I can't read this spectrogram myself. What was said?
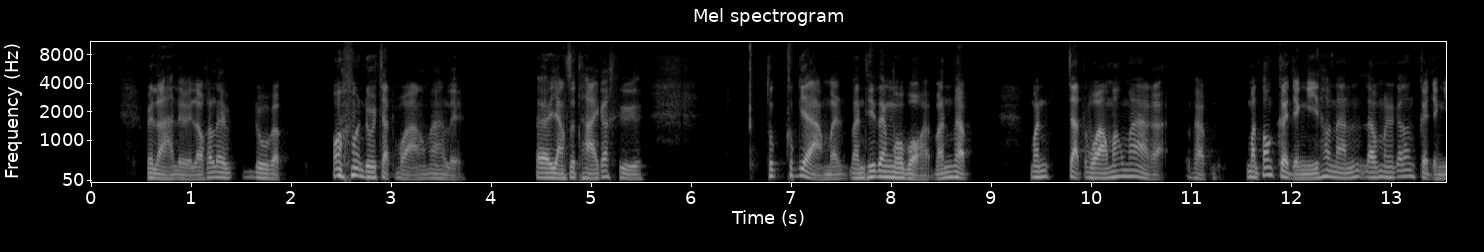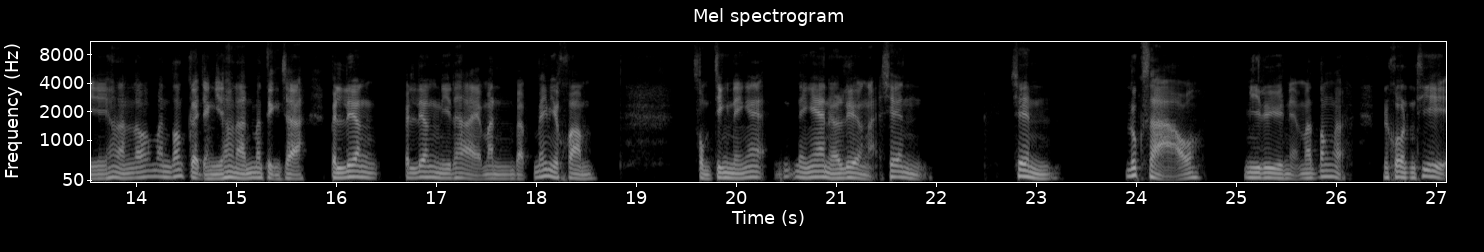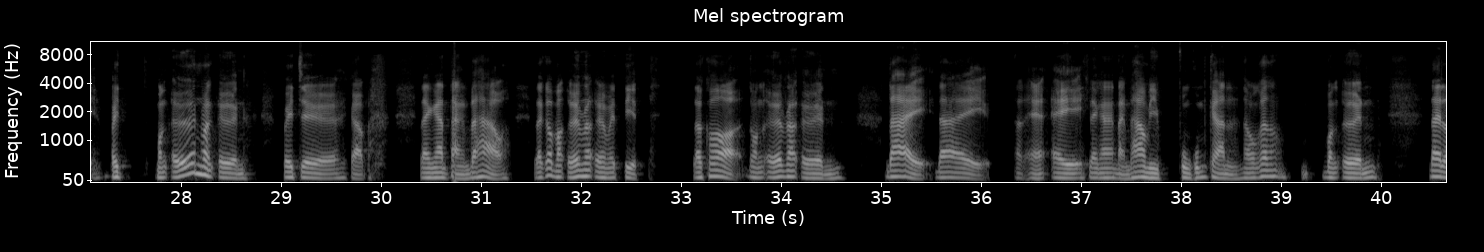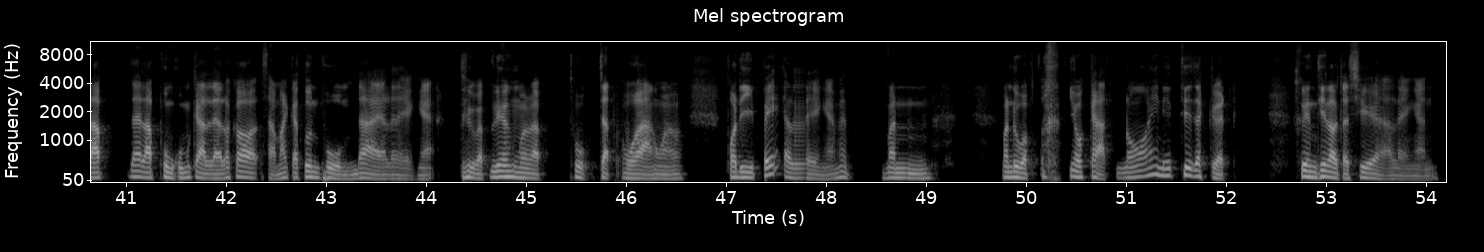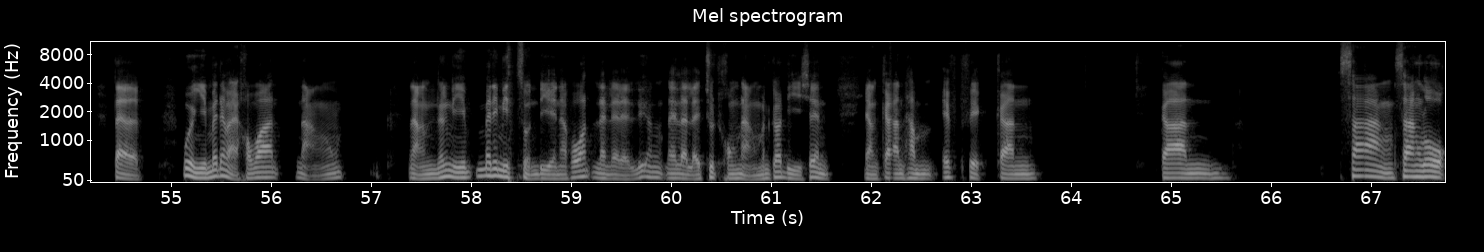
เวลาเลย เราก็เลยดูแบบมันดูจัดวางมากเลยเอออย่างสุดท้ายก็คือ ทุกทุกอย่างเหมือนเหมันที่แตงโมบอกมันแบบ มันจัดวางมากๆอะแบบมันต้องเกิดอย่างนี้เท่านั้น แล้วมันก็ต้องเกิดอย่างนี้เท่านั้น แล้วมันต้องเกิดอย่างนี้เท่านั้น มันถึงจะเป็นเรื่องเป็นเรื่องนี้ได้ มันแบบไม่มีความสมจริงในแง่ ในแง่เนื้อเรื่องอะ เช่น เช่น ลูกสาวมีรีเนี่ยมันต้องแบบเป็นคนที่ไปบังเอิญบังเอิญไปเจอกับแรงงานต่างด้าว แล้วก็บังเอิญบังเอิญไปติด แล้วก็บังเอิญบังเอิญได้ได้ ไอแรงงานต่างด้าวมีภูมิคุ้มกัน เราก็บังเอิญได้รับได้รับภูมิคุ้มกันแล้ว แล้วก็สามารถกระตุ้นภูมิได้อะไรอย่างเงี้ยถือแบบเรื่องมันแบบถูกจัดวางมา พอดีเป๊ะอะไรอย่างเงี้ยแบบมันมันดูแบบมีโอกาสน้อยนิดที่จะเกิดขึ้นที่เราจะเชื่ออะไรอย่างนั้นแต่พูดอย่างนี้ไม่ได้หมายความว่าหนังหนังเรื่องนี้ไม่ได้มีส่วนดีนะ เพราะว่าในหลาย ๆ เรื่องในหลาย ๆ จุดของหนังมันก็ดี เช่น อย่างการทำเอฟเฟกต์การการ สร้างสร้างโลก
